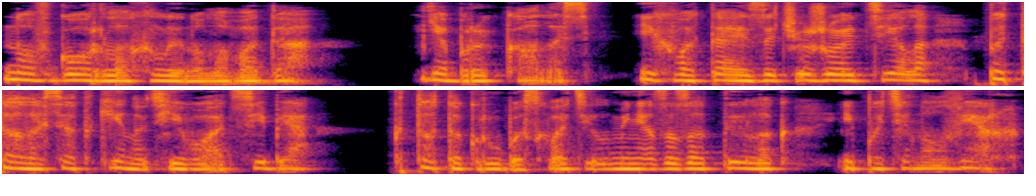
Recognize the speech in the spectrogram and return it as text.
но в горло хлынула вода. Я брыкалась и, хватаясь за чужое тело, пыталась откинуть его от себя. Кто-то грубо схватил меня за затылок и потянул вверх.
